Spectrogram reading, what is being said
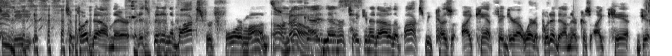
tv to put down there and it's been in the box for four months Oh, no. I've never taken it out of the box because I can't figure out where to put it down there because I can't get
